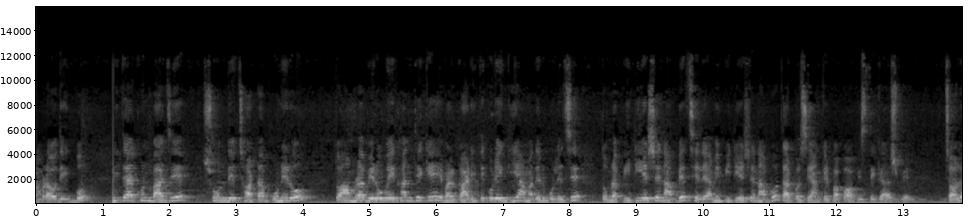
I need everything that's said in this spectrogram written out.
আমরাও দেখব। ঘড়িতে এখন বাজে সন্ধে ছটা পনেরো, তো আমরা বেরোবো এখান থেকে। এবার গাড়িতে করে গিয়ে আমাদের বলেছে, তোমরা পিটি এসে নামবে, ছেলে আমি পিটি এসে নামবো, তারপর সে আঙ্কের পাপা অফিস থেকে আসবে। চলো,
